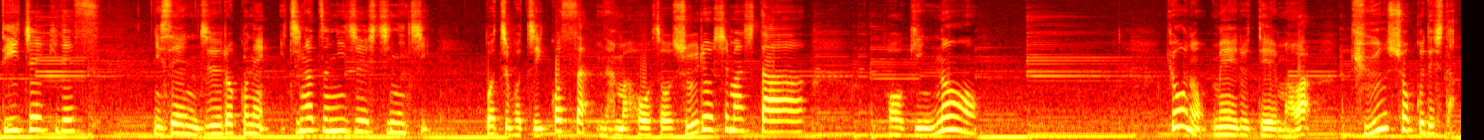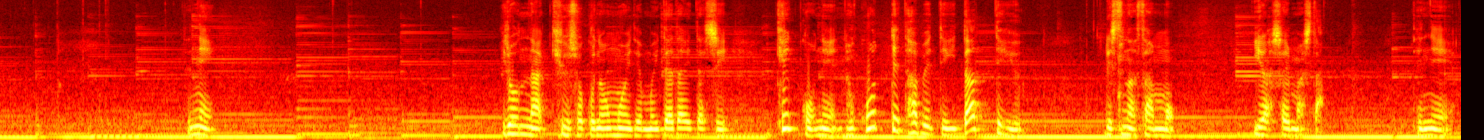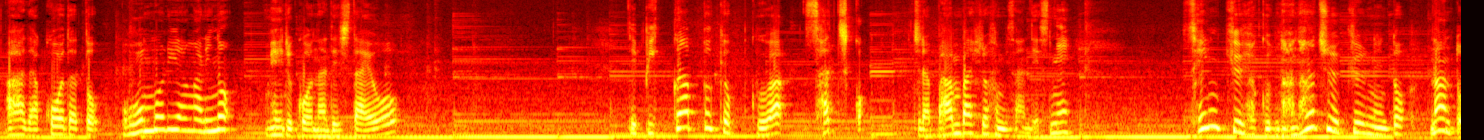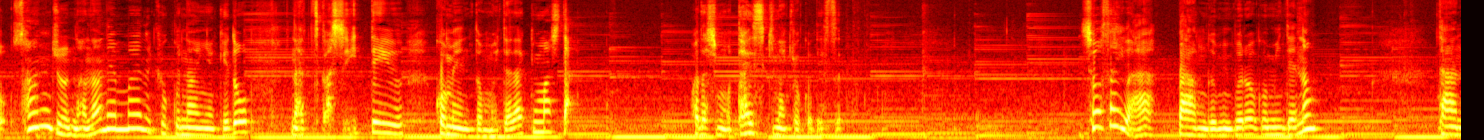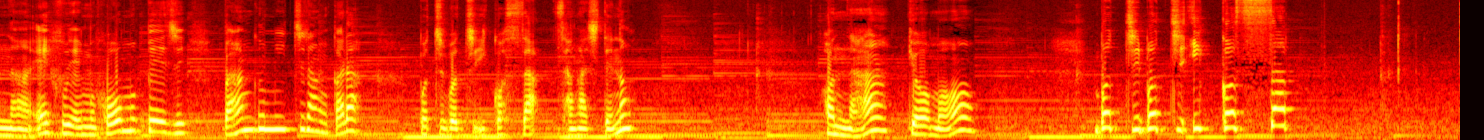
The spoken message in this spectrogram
DJ キです。2016年1月27日ぼちぼちこっさ生放送終了しました。大きの今日のメールテーマは給食でした。でねいろんな給食の思い出もいただいたし結構ね残って食べていたっていうリスナーさんもいらっしゃいました。でねああだこうだと大盛り上がりのメールコーナーでしたよ。でピックアップ曲は「幸子」こちらバンバひろふみさんですね。1979年となんと37年前の曲なんやけど懐かしいっていうコメントもいただきました。私も大好きな曲です。詳細は番組ブログ見での丹南 FM ホームページ番組一覧からぼちぼちいこっさ探しての。ほんな今日もぼちぼちいこっさ。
